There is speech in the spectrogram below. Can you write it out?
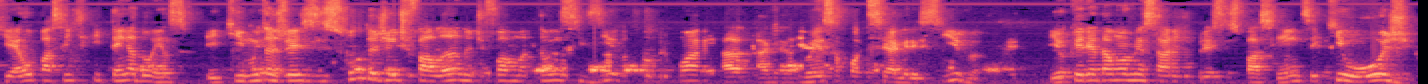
que é o paciente que tem a doença e que muitas vezes escuta a gente falando de forma tão incisiva sobre como a, a, a doença pode ser agressiva. E eu queria dar uma mensagem para esses pacientes e que hoje,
